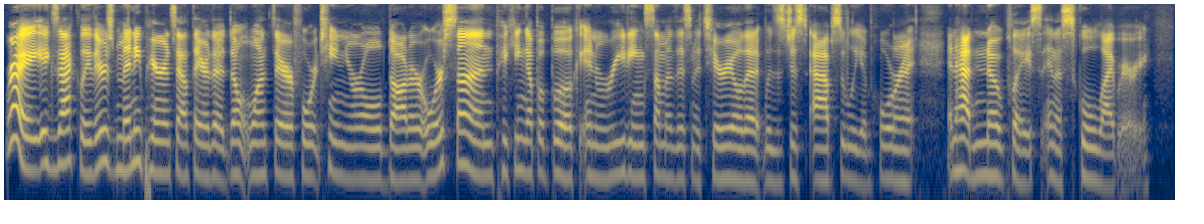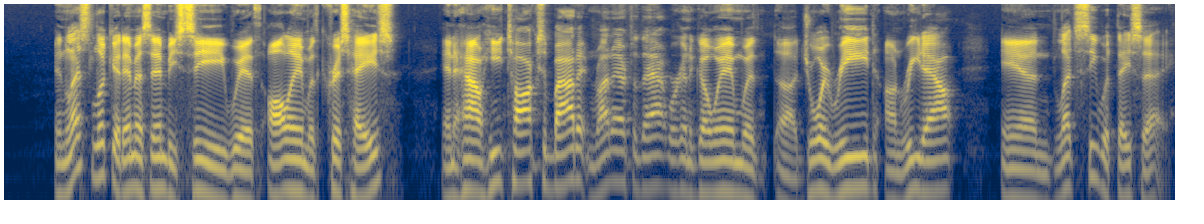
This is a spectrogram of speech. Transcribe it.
Right, exactly. There's many parents out there that don't want their 14 year old daughter or son picking up a book and reading some of this material that was just absolutely abhorrent and had no place in a school library. And let's look at MSNBC with All In with Chris Hayes and how he talks about it. And right after that, we're going to go in with uh, Joy Reid on ReidOut and let's see what they say.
